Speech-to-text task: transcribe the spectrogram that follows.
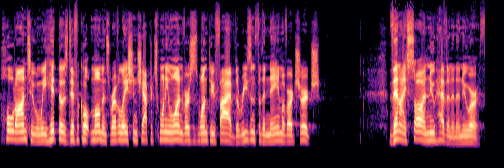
hold on to when we hit those difficult moments. Revelation chapter 21, verses 1 through 5, the reason for the name of our church. Then I saw a new heaven and a new earth.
